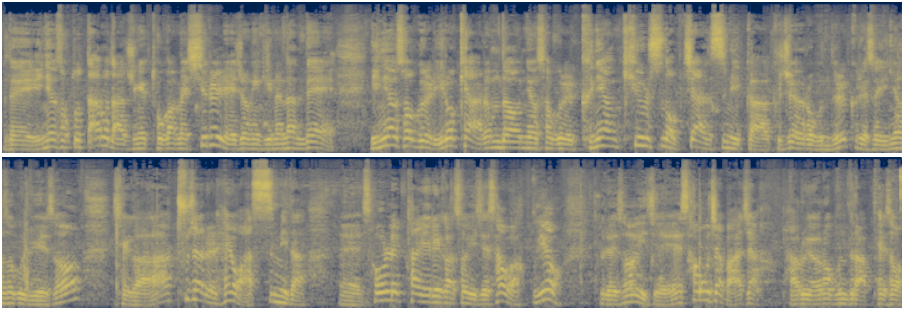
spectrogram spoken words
네, 이 녀석도 따로 나중에 도감에 실을 예정이기는 한데, 이 녀석을, 이렇게 아름다운 녀석을 그냥 키울 순 없지 않습니까? 그죠, 여러분들? 그래서 이 녀석을 위해서 제가 투자를 해왔습니다. 네, 서울랩타일에 가서 이제 사왔고요. 그래서 이제 사오자마자 바로 여러분들 앞에서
